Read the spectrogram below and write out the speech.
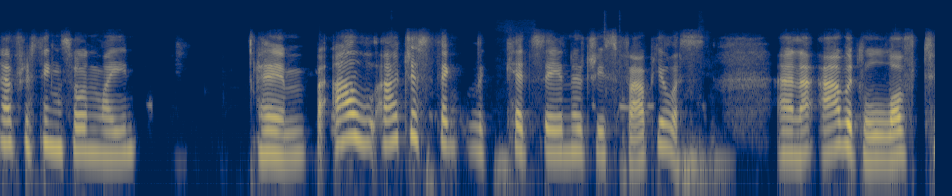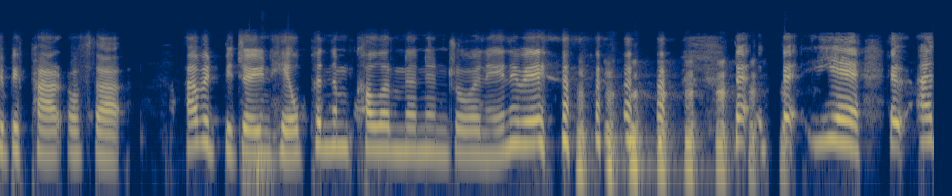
everything's online. Um, but I, I just think the kids' energy is fabulous, and I, I, would love to be part of that. I would be down helping them colouring in and drawing anyway. but, but, yeah, I,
